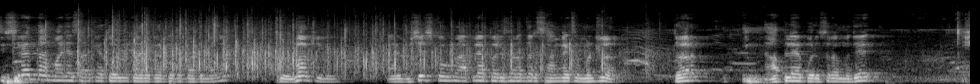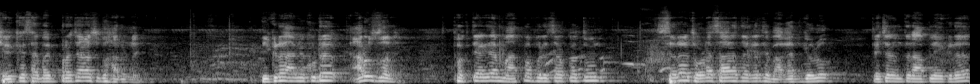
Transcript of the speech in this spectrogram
तिसऱ्यांदा माझ्यासारख्या तरुण कार्यकर्त्याच्या पाठीमागे उभा केली. आणि विशेष करून आपल्या परिसरात जर सांगायचं म्हटलं तर आपल्या परिसरामध्ये शेळके साहेबांनी प्रचार सुद्धा हारू नये इकडं आम्ही कुठं आलोच झालो. फक्त एकदा महात्मा फुले चौकातून सरळ थोडा नगरच्या भागात गेलो. त्याच्यानंतर आपल्या इकडं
